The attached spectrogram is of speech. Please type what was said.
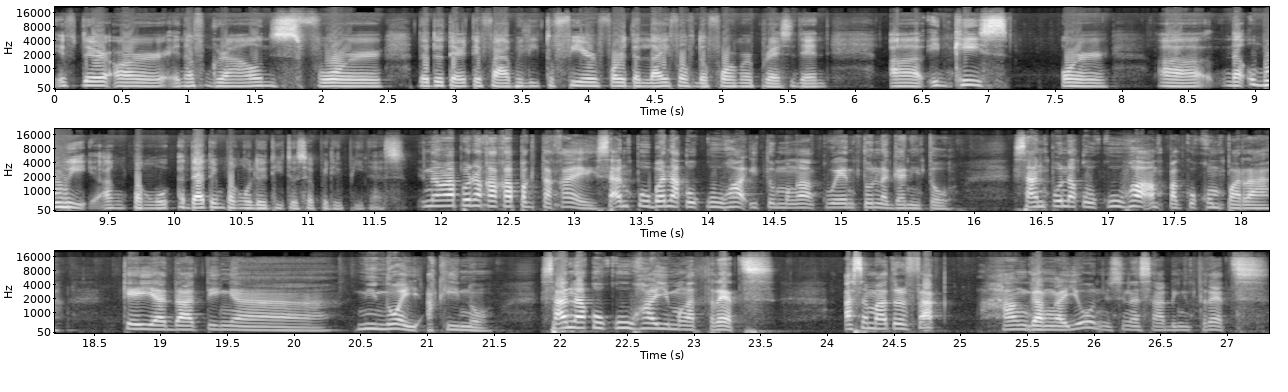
if there are enough grounds for the Duterte family to fear for the life of the former president uh, in case or uh, na umuwi ang pangu- dating Pangulo dito sa Pilipinas. Yun nga po nakakapagtaka eh. Saan po ba nakukuha itong mga kwento na ganito? Saan po nakukuha ang pagkukumpara kay dating ah, Ninoy Aquino? Saan nakukuha yung mga threats? As a matter of fact, hanggang ngayon, yung sinasabing threats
